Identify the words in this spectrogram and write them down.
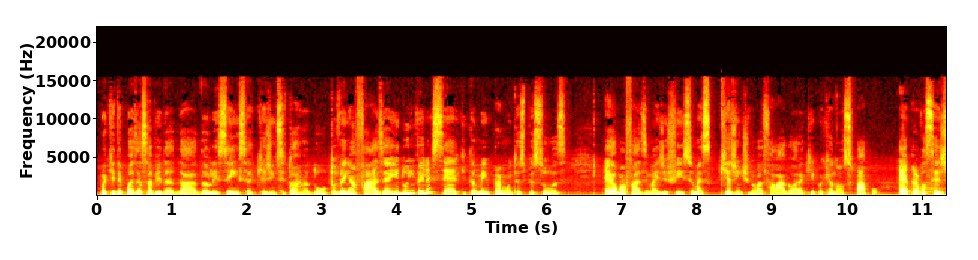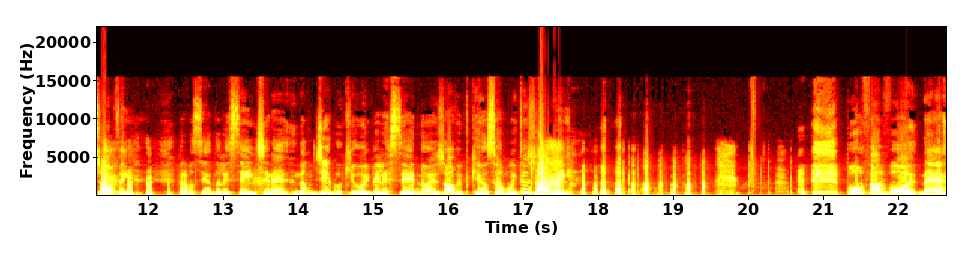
Porque depois dessa vida da adolescência, que a gente se torna adulto, vem a fase aí do envelhecer, que também para muitas pessoas é uma fase mais difícil, mas que a gente não vai falar agora aqui, porque o nosso papo é para você jovem, para você adolescente, né? Não digo que o envelhecer não é jovem, porque eu sou muito jovem. por favor, né?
